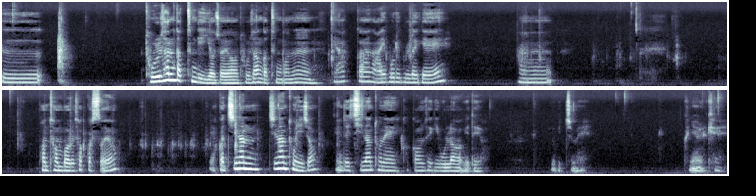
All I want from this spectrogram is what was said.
그 돌산 같은 게 이어져요. 돌산 같은 거는 약간 아이보리 블랙에 음, 번트엄버를 섞었어요. 약간 진한 진한 톤이죠. 굉장히 진한 톤에 가까운 색이 올라가게 돼요. 여기쯤에 그냥 이렇게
